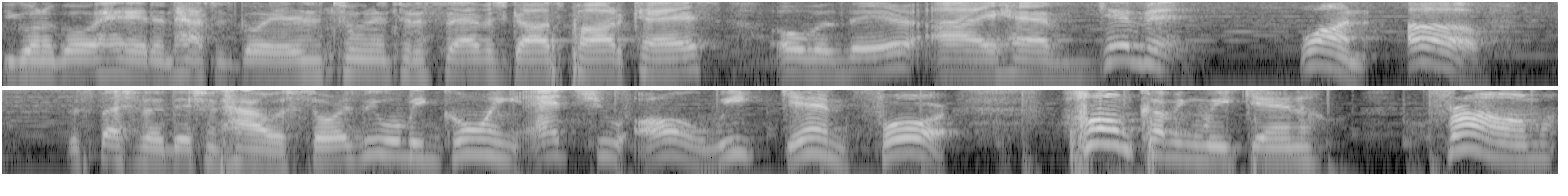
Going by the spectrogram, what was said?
you're gonna go ahead and have to go ahead and tune into the Savage Gods podcast. Over there, I have given one of the special edition Howard stories. We will be going at you all weekend for homecoming weekend from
